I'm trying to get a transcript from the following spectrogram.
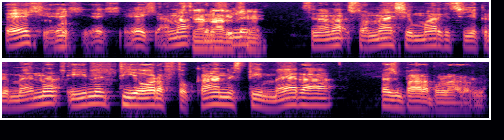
έχει, έχει, έχει, έχει. Ανά, στην ρε φίλε, ανάληψη. στην ανα... Στο nice market συγκεκριμένα είναι τι ώρα θα το κάνεις, τι μέρα. Παίζουν πάρα πολλά ρόλο.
